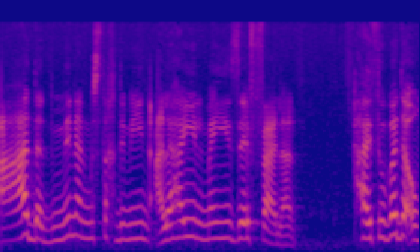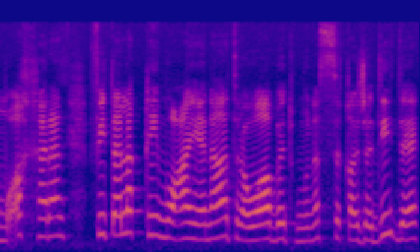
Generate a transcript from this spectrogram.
عدد من المستخدمين على هي الميزة فعلا. حيث بدأوا مؤخرا في تلقي معاينات روابط منسقة جديدة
